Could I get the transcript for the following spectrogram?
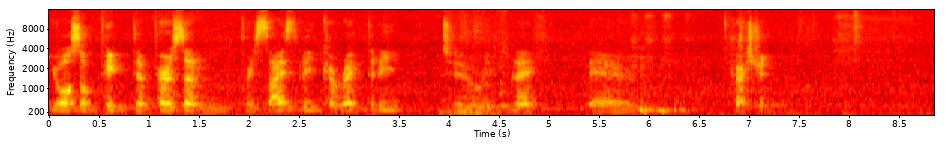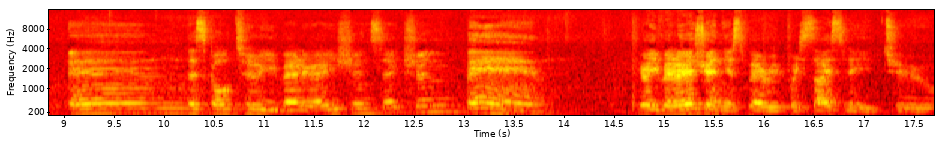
you also pick the person precisely, correctly to mm-hmm. reflect their question. And let's go to evaluation section. Ben, your evaluation is very precisely to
